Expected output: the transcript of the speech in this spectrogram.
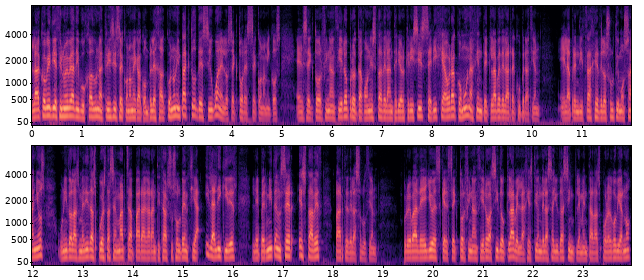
La COVID-19 ha dibujado una crisis económica compleja con un impacto desigual en los sectores económicos. El sector financiero, protagonista de la anterior crisis, se erige ahora como un agente clave de la recuperación. El aprendizaje de los últimos años, unido a las medidas puestas en marcha para garantizar su solvencia y la liquidez, le permiten ser esta vez parte de la solución. Prueba de ello es que el sector financiero ha sido clave en la gestión de las ayudas implementadas por el Gobierno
